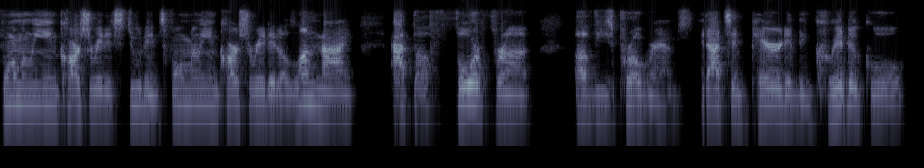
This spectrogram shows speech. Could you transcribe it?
formerly incarcerated students, formerly incarcerated alumni, at the forefront of these programs. That's imperative and critical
